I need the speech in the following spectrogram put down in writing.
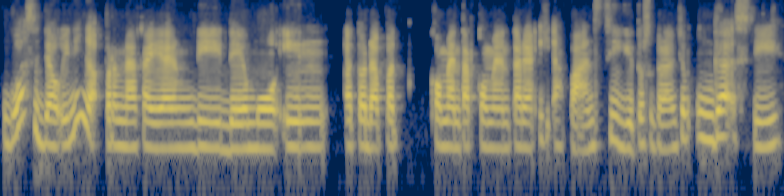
gue sejauh ini nggak pernah kayak yang di demoin atau dapat komentar-komentar yang ih apaan sih? gitu segala macam. Enggak sih.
